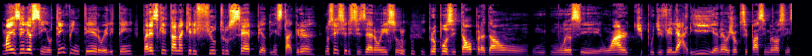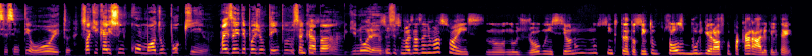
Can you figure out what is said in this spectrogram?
Mas ele assim, o tempo inteiro ele tem, parece que ele tá naquele filtro sépia do Instagram. Não sei se eles fizeram isso proposital para dar um, um, um, lance, um ar tipo de velharia, né? O jogo se passa em 1968. Só que, cara, isso incomoda um pouquinho. Mas aí depois de um tempo você acaba ignorando. Eu sinto assim. isso mais nas animações. No, no jogo em si eu não, não, sinto tanto. Eu sinto só os bug gráficos pra caralho que ele tem.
